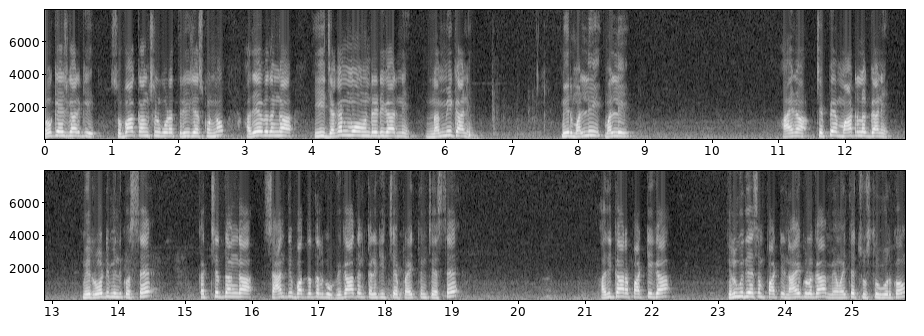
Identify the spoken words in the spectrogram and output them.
లోకేష్ గారికి శుభాకాంక్షలు కూడా తెలియజేసుకుంటున్నాం. అదేవిధంగా ఈ జగన్మోహన్ రెడ్డి గారిని నమ్మి కానీ మీరు మళ్ళీ మళ్ళీ ఆయన చెప్పే మాటలకు కానీ మీరు రోడ్డు మీదకి వస్తే ఖచ్చితంగా శాంతి భద్రతలకు విఘాతం కలిగించే ప్రయత్నం చేస్తే అధికార పార్టీగా తెలుగుదేశం పార్టీ నాయకులుగా మేమైతే చూస్తూ ఊరుకోం.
